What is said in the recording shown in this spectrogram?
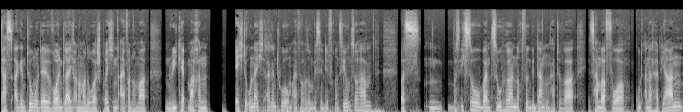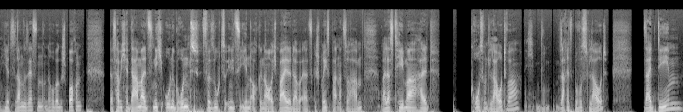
das Agenturmodell, wir wollen gleich auch nochmal drüber sprechen, einfach nochmal ein Recap machen echte, unechte Agentur, um einfach so ein bisschen Differenzierung zu haben. Was, hm, was ich so beim Zuhören noch für einen Gedanken hatte, war, jetzt haben wir vor gut anderthalb Jahren hier zusammengesessen und darüber gesprochen. Das habe ich ja damals nicht ohne Grund versucht zu initiieren, auch genau euch beide da als Gesprächspartner zu haben, weil das Thema halt groß und laut war. Ich sage jetzt bewusst laut. Seitdem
